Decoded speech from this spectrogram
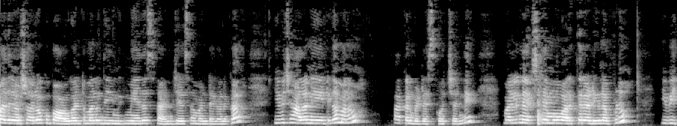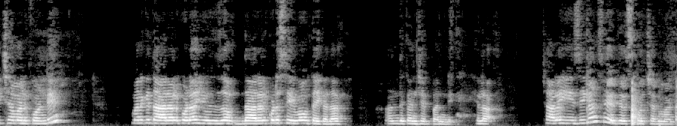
పది నిమిషాలు ఒక పావు గంట మనం దీని మీద స్పెండ్ చేసామంటే కనుక ఇవి చాలా నీట్గా మనం పక్కన పెట్టేసుకోవచ్చండి. మళ్ళీ నెక్స్ట్ టైం వర్కర్ అడిగినప్పుడు ఇవి ఇచ్చామనుకోండి మనకి దారాలు కూడా యూజ్ దారాలు కూడా సేవ్ అవుతాయి కదా అందుకని చెప్పండి. ఇలా చాలా ఈజీగా సేవ్ చేసుకోవచ్చు అనమాట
